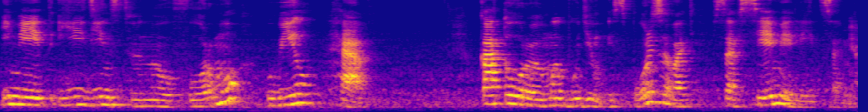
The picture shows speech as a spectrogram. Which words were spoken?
имеет единственную форму will have, которую мы будем использовать со всеми лицами.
